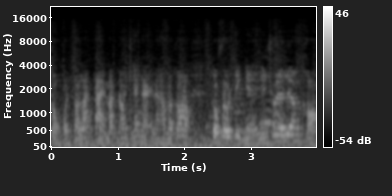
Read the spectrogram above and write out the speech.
ส่งผลต่อร่างกายมากน้อยแค่ไหนนะครับ แล้วก็ตัวโปรติกเนี่ยยังช่วยเรื่องของ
